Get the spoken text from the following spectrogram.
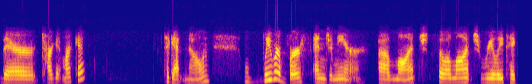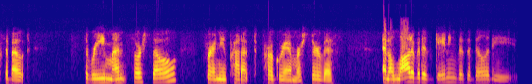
their target market to get known. We reverse engineer a launch. So a launch really takes about three months or so for a new product, program, or service. And a lot of it is gaining visibility,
